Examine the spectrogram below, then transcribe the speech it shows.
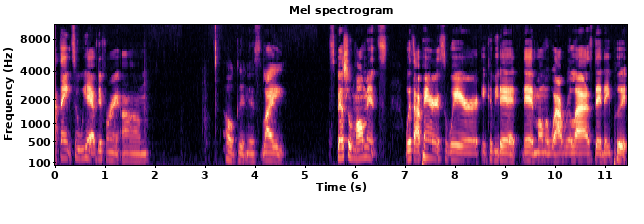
I think too we have different um oh goodness, like special moments with our parents where it could be that that moment where I realized that they put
